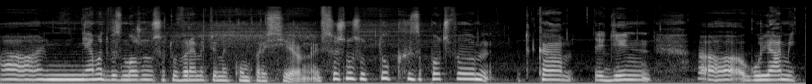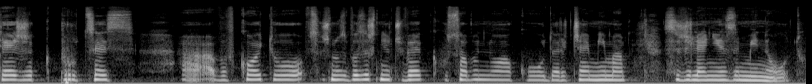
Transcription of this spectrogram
нямат възможност, защото времето им е компресирано. И всъщност от тук започва така един голям и тежък процес в който всъщност възрастният човек, особено ако да речем има съжаление за миналото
